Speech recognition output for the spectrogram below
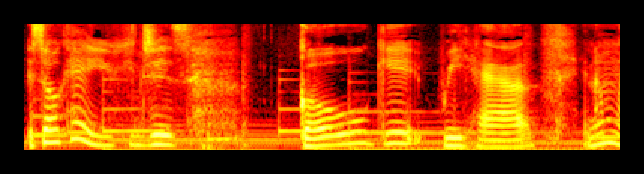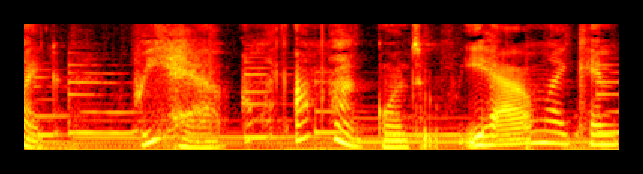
it's okay. You can just go get rehab. And I'm like, rehab? I'm like, I'm not going to rehab. I'm like, can,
